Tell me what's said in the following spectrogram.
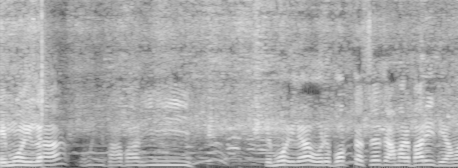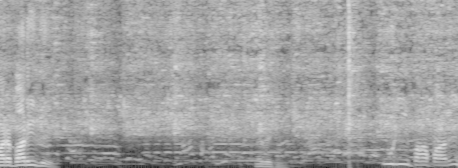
এই মহিলা উরি বাবারি এই মহিলা, ওরে বক্তাছে যে আমার বাড়ি দে, আমার বাড়ি দে। দেখুন উরি বাবারি।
